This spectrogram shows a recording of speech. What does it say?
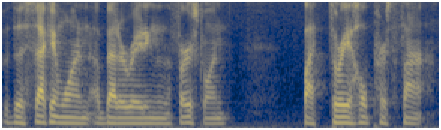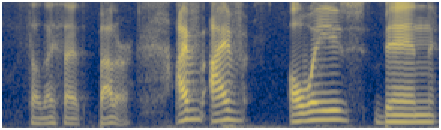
the second one a better rating than the first one by three whole percent. So they say it's better. I've I've always been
